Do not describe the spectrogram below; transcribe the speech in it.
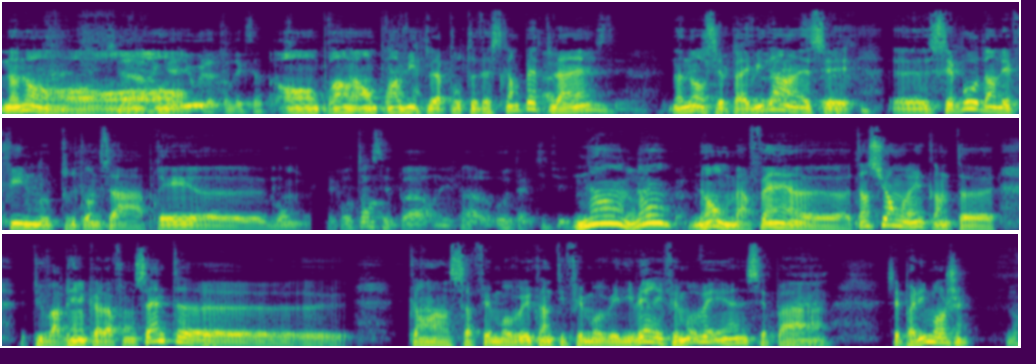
non non, J'avais un on, caillou, il attendait que ça passe. on, on prend on prend vite la porte d'escampette Ah là, oui, hein. Non, non, c'est pas évident. Hein, c'est euh, c'est beau dans les films ou trucs comme ça. Après, euh, bon, Et pourtant, c'est pas, on n'est pas à haute altitude. Non, non, même, non, mais enfin, euh, attention, hein, quand euh, tu vas rien qu'à la Fontaine, euh, quand ça fait mauvais, quand il fait mauvais l'hiver, il fait mauvais, hein, c'est pas, Ouais. c'est pas Limoges. Hein.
